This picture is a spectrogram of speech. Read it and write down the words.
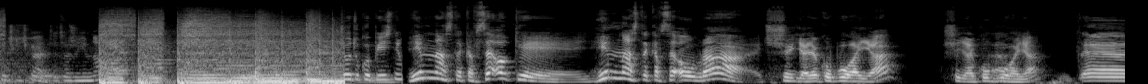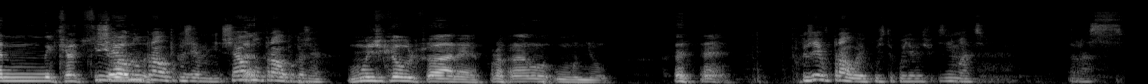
Чекай, чекай, це, це вже гімнастика. Чого таку пісню? Гімнастика, все окей. Гімнастика, все alright. Ще я як у бугая? Ще я як у? Це не красиво. Ще одну вправу покажи мені. Ще одну вправу покажи. Музика у шаре. Програму умню. Покажи вправу якусь таку я зніматися. Раз.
